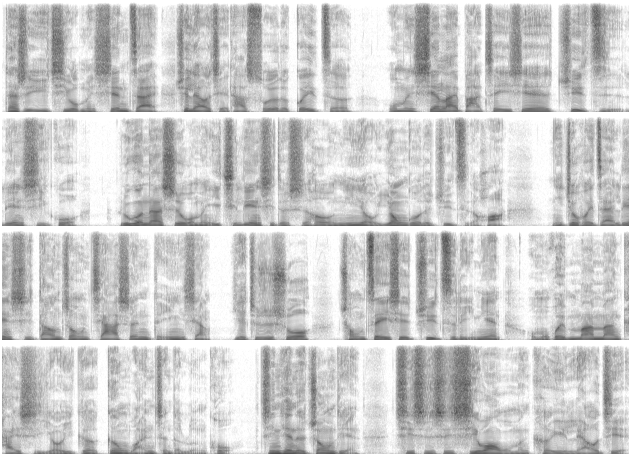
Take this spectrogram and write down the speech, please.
但是，与其我们现在去了解它所有的规则，我们先来把这一些句子练习过。如果那是我们一起练习的时候，你有用过的句子的话。你就会在练习当中加深你的印象，也就是说，从这些句子里面，我们会慢慢开始有一个更完整的轮廓。今天的重点其实是希望我们可以了解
